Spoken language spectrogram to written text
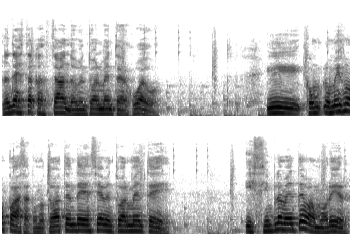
La gente está cansando eventualmente del juego. Y lo mismo pasa, como toda tendencia, eventualmente y simplemente va a morir.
